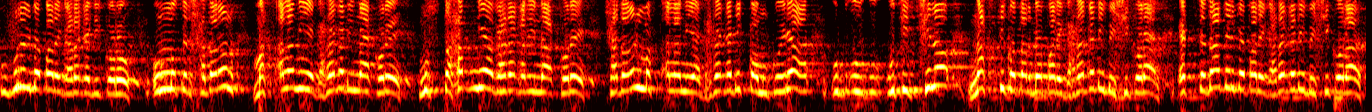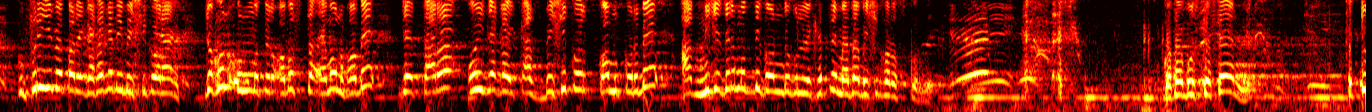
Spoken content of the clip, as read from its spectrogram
কুফুরের ব্যাপারে ঘাটাঘাটি করো। উম্মতের সাধারণ মাস আলা নিয়ে ঘাটাঘাটি না করে, মুস্তাহাব নিয়ে ঘাটাঘাটি না করে, সাধারণ মাস আলা নিয়ে ঘাটাঘাটি কম কইরা উচিত ছিল নাস্তিকতার ব্যাপারে ঘাটাঘাটি বেশি করার এত্তেদাদের ব্যাপারে ঘাটাঘাটি বেশি করার, কুফরির ব্যাপারে ঘাটাঘাটি বেশি করার, যখন উম্মতের অবস্থা এমন হবে যে তারা ওই জায়গায় কাজ বেশি কম করবে আর নিজেদের মধ্যে গন্ডগোলের ক্ষেত্রে মেধা বেশি খরচ করবে। কথা বুঝতেছেন? একটু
